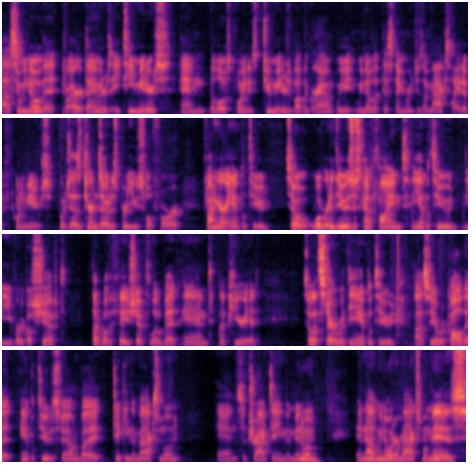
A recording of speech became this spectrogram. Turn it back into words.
Uh, so we know that if our diameter is 18 meters and the lowest point is 2 meters above the ground, we, we know that this thing reaches a max height of 20 meters, which as it turns out is pretty useful for finding our amplitude. So what we're going to do is just kind of find the amplitude, the vertical shift, talk about the phase shift a little bit, and the period. So let's start with the amplitude. Uh, so you'll recall that amplitude is found by taking the maximum and subtracting the minimum. And now that we know what our maximum is,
